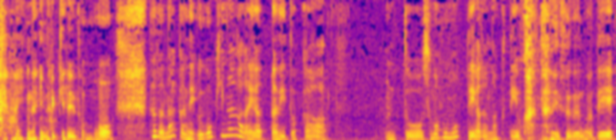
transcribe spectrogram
ってはいないんだけれども。ただなんかね動きながらやったりとかうんと、スマホ持ってやらなくてよかったりするので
